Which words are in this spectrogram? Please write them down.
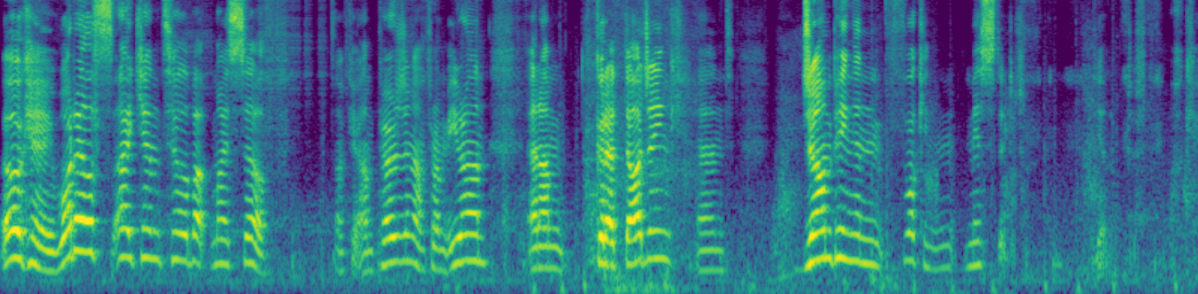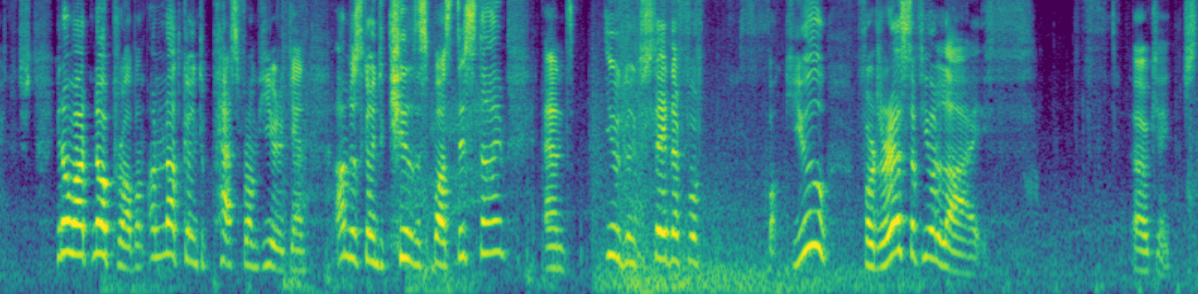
Okay, what else I can tell about myself? Okay, I'm Persian, I'm from Iran, and I'm good at dodging and jumping and fucking missed it. You know, okay, just, you know what? No problem. I'm not going to pass from here again. I'm just going to kill this boss this time, and you're going to stay there for fuck you for the rest of your life. Okay, just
